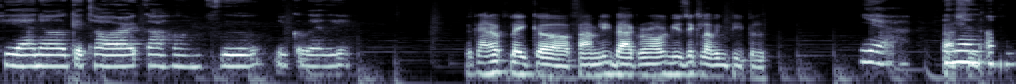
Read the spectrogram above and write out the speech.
piano, guitar, cajon, flute, ukulele. The kind of like uh, family background, all music loving people, Yeah. And then um,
